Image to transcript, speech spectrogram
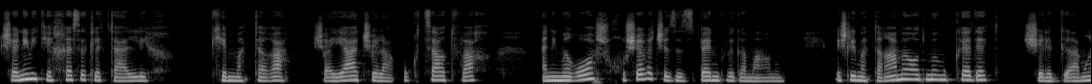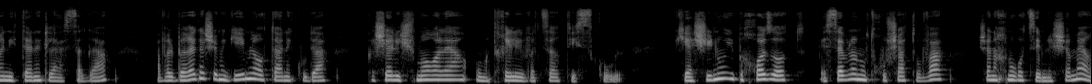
כשאני מתייחסת לתהליך כמטרה שהיעד שלה הוא קצר טווח, אני מראש חושבת שזה זבנג וגמרנו. יש לי מטרה מאוד ממוקדת שלגמרי ניתנת להשגה, אבל ברגע שמגיעים לאותה נקודה, קשה לשמור עליה ומתחיל להיווצר תסכול. כי השינוי בכל זאת הסב לנו תחושה טובה שאנחנו רוצים לשמר.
